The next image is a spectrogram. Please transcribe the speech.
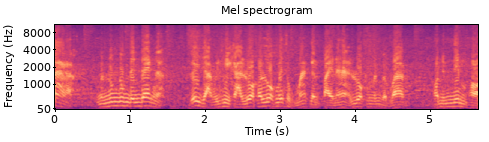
มากอะ มันนุ่มๆเด้งๆอะแล้วอีกอย่างวิธีการลวกเขาลวกไม่สุกมากเกินไปนะฮะลวกให้มันแบบว่าพอนิ่มๆพอ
